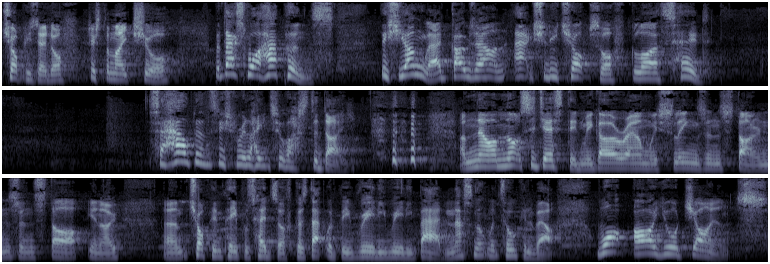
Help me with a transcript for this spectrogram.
chop his head off, just to make sure. But that's what happens. This young lad goes out and actually chops off Goliath's head. So how does this relate to us today? And now I'm not suggesting we go around with slings and stones and start, you know, um, chopping people's heads off because that would be really, really bad. And that's not what we're talking about. What are your giants?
